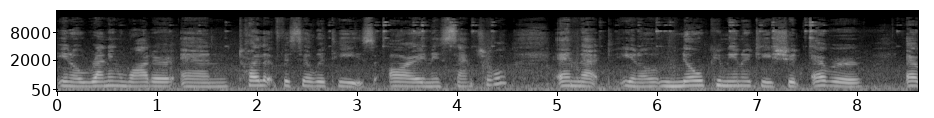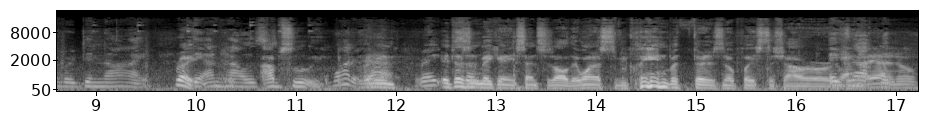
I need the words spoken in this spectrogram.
you know running water and toilet facilities are an essential, and that you know no community should ever ever deny right the unhoused absolutely water. i mean right. it doesn't So- make any sense at all they want us to be clean but there's no place to shower or Exactly. Yeah, I know.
